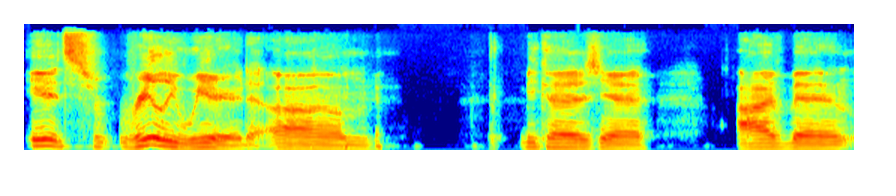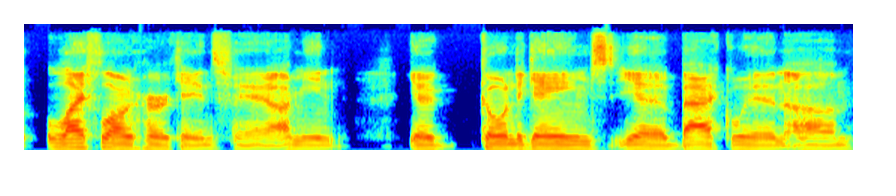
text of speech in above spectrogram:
It's really weird um, because, you know, I've been lifelong Hurricanes fan. I mean, you know, going to games, you know, back when um,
